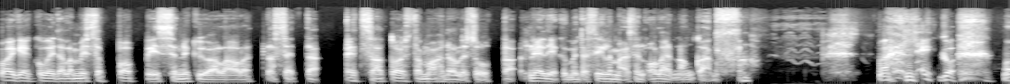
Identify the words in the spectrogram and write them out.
vaikea kuvitella, missä poppiissa nykyään laulettaisiin, että et saa toista mahdollisuutta 40 silmäisen olennon kanssa. Mä, niin kuin, mä,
